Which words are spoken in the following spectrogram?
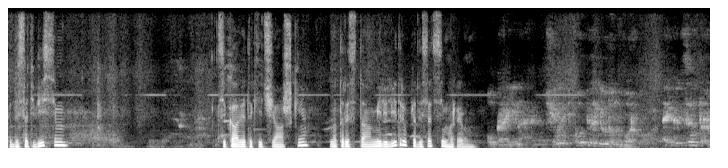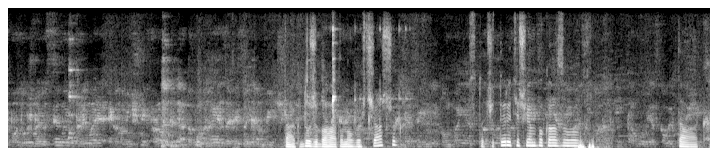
58. Цікаві такі чашки. На 300 мл 57 гривень. Україна чинить опір лютому ворогу. Епіцентр потужною силою тримає економічний фронт та допомагає захисникам вітчизни. Так, дуже багато нових чашок. 104 ті, що я вам показував. Так,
